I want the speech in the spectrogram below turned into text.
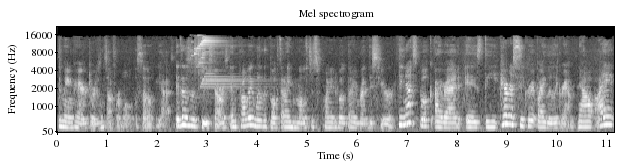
the main character is insufferable. So yeah, it is a two stars and probably one of the books that I'm most disappointed about that I read this year. The next book I read is The Paris Secret by Lilly Graham. Now, I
